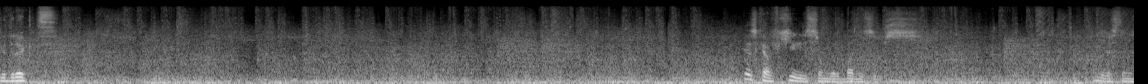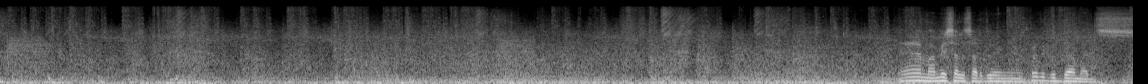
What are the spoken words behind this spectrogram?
You guys have heals on their battleships. Interesting. Yeah, my missiles are doing pretty good damage.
